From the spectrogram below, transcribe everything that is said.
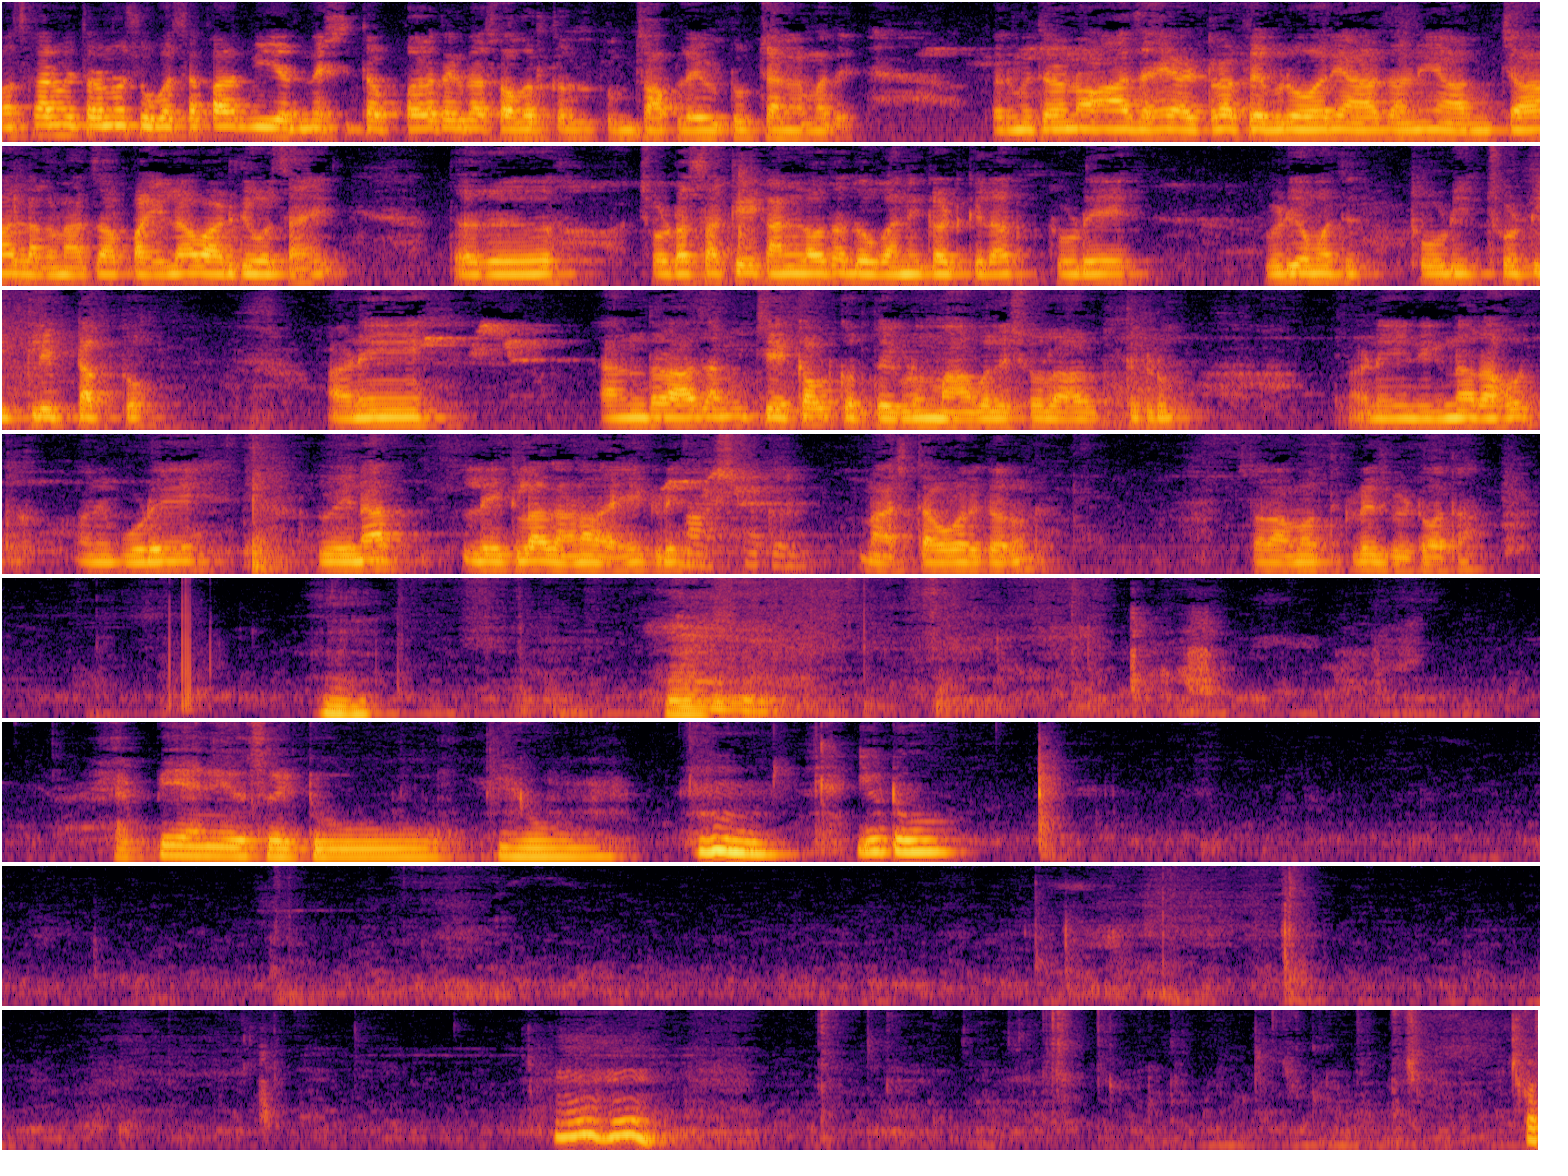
नमस्कार मित्रांनो शुभ सकाळ. मी यज्ञेश इथं परत एकदा स्वागत करतो तुमचं आपल्या यूट्यूब चॅनलमध्ये तर मित्रांनो आज आहे अठरा फेब्रुवारी. आज आणि आमच्या लग्नाचा पहिला वाढदिवस आहे. तर छोटासा केक आणला होता. दोघांनी कट केला. थोडे व्हिडिओमध्ये थोडी छोटी क्लिप टाकतो. आणि त्यानंतर आज आम्ही चेकआउट करतो इकडून महाबळेश्वरला आहोत तिकडून. आणि निघणार आहोत. आणि पुढे वेनाथ लेकला जाणार आहे इकडे. नाश्ता वगैरे करून. तर आम्हाला तिकडेच भेटू आता. Happy anniversary to you you too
